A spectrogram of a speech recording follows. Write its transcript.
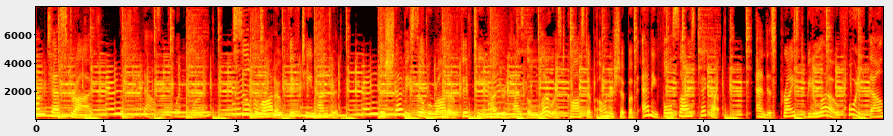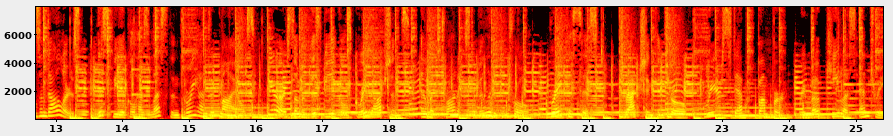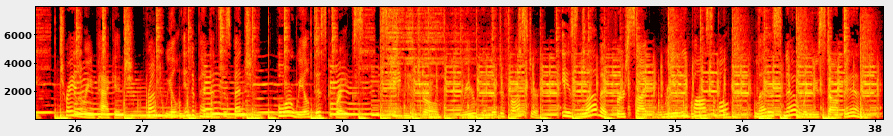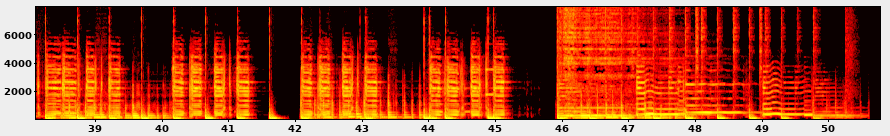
Come test drive the 2021 Silverado 1500. The Chevy Silverado 1500 has the lowest cost of ownership of any full-size pickup and is priced below $40,000. This vehicle has less than 300 miles. Here are some of this vehicle's great options. Electronic stability control, brake assist, traction control, rear step bumper, remote keyless entry, trailering package, front wheel independent suspension, four-wheel disc brakes, speed control, rear window defroster. Is love at first sight really possible? Let us know when you stop in. Thank you.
